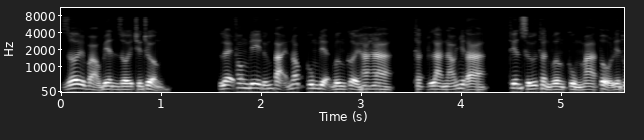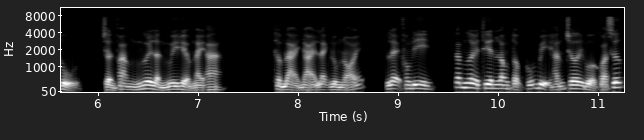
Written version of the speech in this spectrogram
rơi vào biên giới chiến trường. Lệ phong đi đứng tại nóc cung điện bưng cười ha ha, thật là náo như ta à, thiên sứ thần vương cùng ma tổ liên thủ, trần phàm ngươi lần nguy hiểm này a à? thầm lại nhải lạnh lùng nói, lệ phong đi, các ngươi thiên long tộc cũng bị hắn chơi đùa quá sức,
